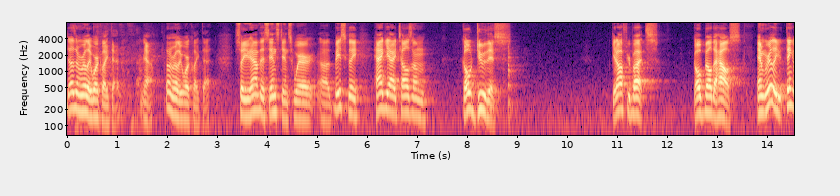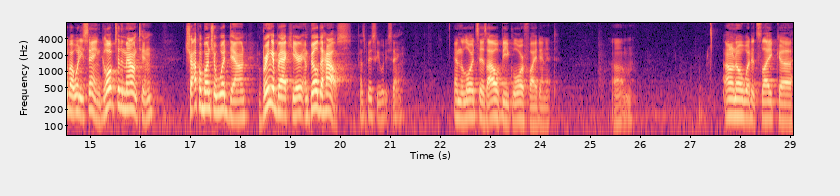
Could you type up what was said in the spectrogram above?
doesn't really work like that. Yeah, doesn't really work like that. So you have this instance where uh, basically Haggai tells them, go do this. Get off your butts. Go build a house. And really think about what he's saying. Go up to the mountain, chop a bunch of wood down, bring it back here, and build a house. That's basically what he's saying. And the Lord says, I will be glorified in it. Um, I don't know what it's like uh,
